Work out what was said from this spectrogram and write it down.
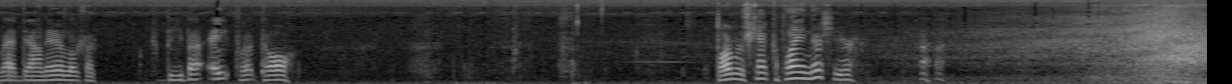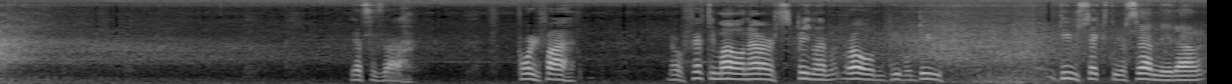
That down there looks like could be about eight foot tall. Farmers can't complain this year. this is a 45, no, 50 mile an hour speed limit road, and people do do 60 or 70 down it.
